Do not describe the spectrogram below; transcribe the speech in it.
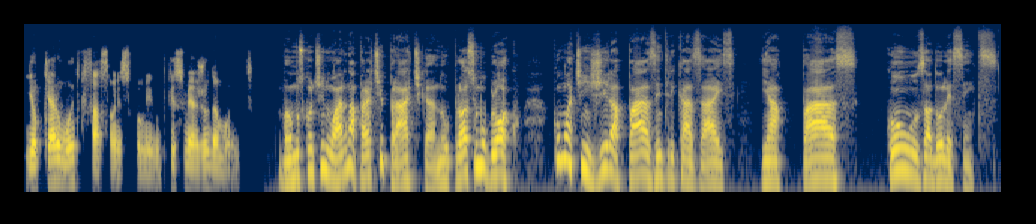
E eu quero muito que façam isso comigo, porque isso me ajuda muito. Vamos continuar na parte prática, no próximo bloco. Como atingir a paz entre casais e a paz com os adolescentes.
